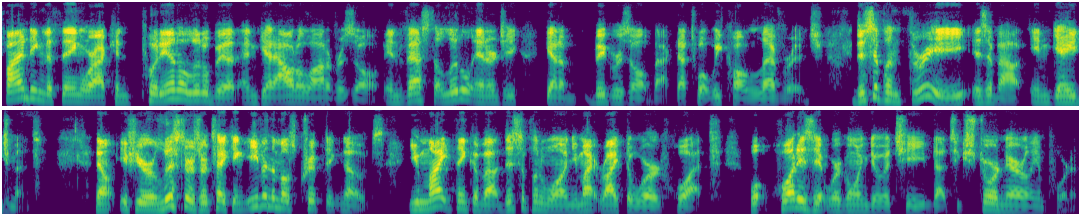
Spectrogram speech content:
finding the thing where I can put in a little bit and get out a lot of result. Invest a little energy, get a big result back. That's what we call leverage. Discipline three is about engagement. Now, if your listeners are taking even the most cryptic notes, you might think about discipline one, you might write the word what. What, what is it we're going to achieve that's extraordinarily important?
